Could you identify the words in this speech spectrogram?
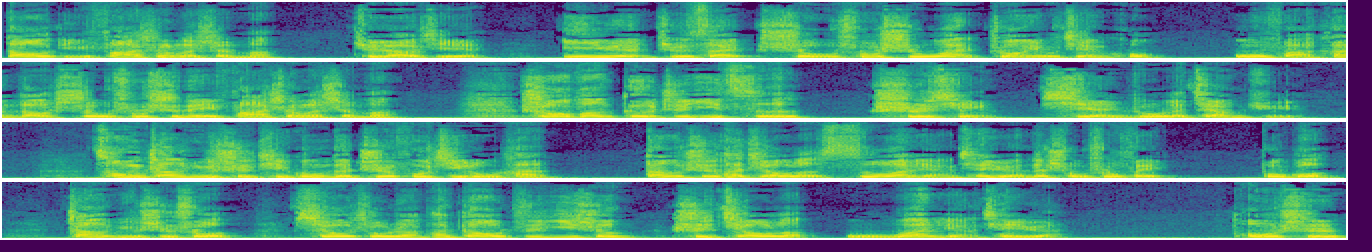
到底发生了什么？据了解，医院只在手术室外装有监控。无法看到手术室内发生了什么，双方各执一词，事情陷入了僵局。从张女士提供的支付记录看，当时她交了四万两千元的手术费。不过，张女士说，销售让她告知医生是交了五万两千元。同时，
